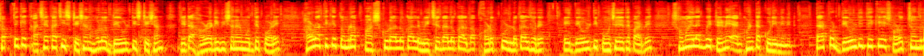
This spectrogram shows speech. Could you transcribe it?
সব থেকে কাছাকাছি স্টেশন হলো দেউলটি স্টেশন, যেটা হাওড়া ডিভিশনের মধ্যে পড়ে। হাওড়া থেকে তোমরা পাঁশকুড়া লোকাল, মেছেদা লোকাল বা খড়গপুর লোকাল ধরে এই দেউলটি পৌঁছে যেতে পারবে। সময় লাগবে ট্রেনে এক ঘণ্টা কুড়ি মিনিট। তারপর দেউলটি থেকে শরৎচন্দ্র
